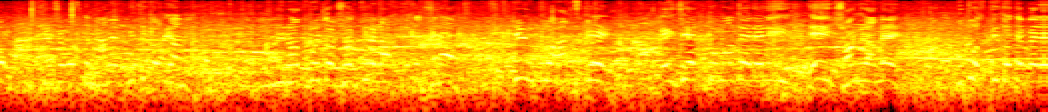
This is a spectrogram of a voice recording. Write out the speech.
হোক সে সমস্ত গানের গীতি কবি আমি। আমি নব্বই দশক ধরে রাজপথে ছিলাম। কিন্তু আজকে এই যে তোমাদের এই এই সংগ্রামে উপস্থিত হতে পেরে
